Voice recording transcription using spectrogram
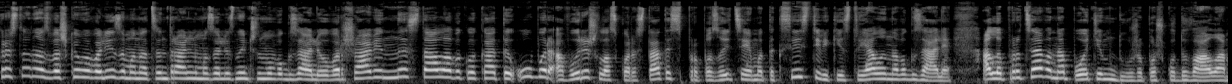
Христина з важкими валізами на центральному залізничному вокзалі у Варшаві не стала викликати Uber, а вирішила скористатись пропозиціями таксистів, які стояли на вокзалі. Але про це вона потім дуже пошкодувала.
